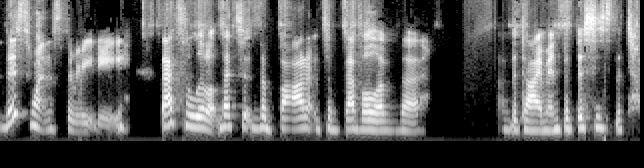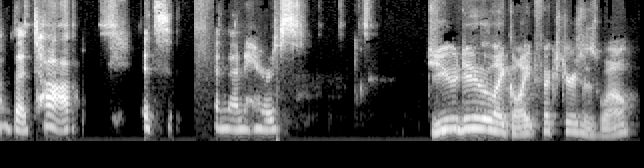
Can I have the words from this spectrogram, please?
this one's 3D. That's a little. That's the bottom. It's a bevel of the of the diamond, but this is the t- the top. It's and then here's. Do you do like light fixtures as well?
